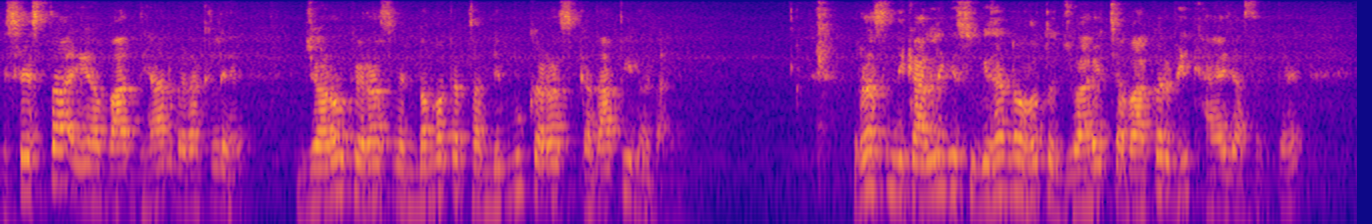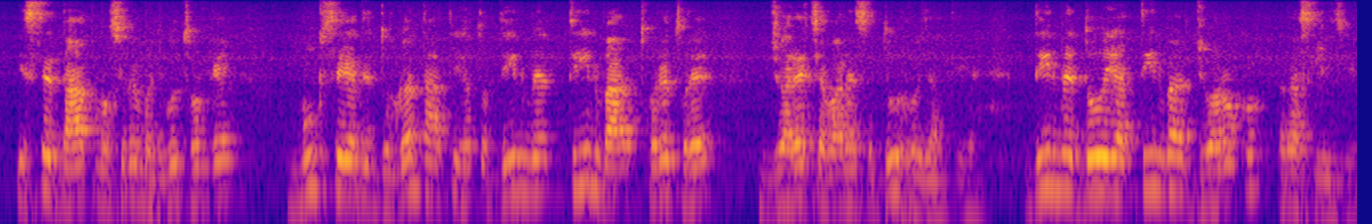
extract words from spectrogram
विशेषता यह बात ध्यान में रख लें, जड़ों के रस में नमक अथवा नींबू का रस कदापि न डालें। रस निकालने की सुविधा न हो तो ज्वारे चबाकर भी खाए जा सकते हैं। इससे दांत मसूरे मज़बूत होंगे। मुख से यदि दुर्गंध आती हो तो दिन में तीन बार थोड़े थोड़े ज्वारे चबाने से दूर हो जाती है। दिन में दो या तीन बार ज्वारों को रस लीजिए।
